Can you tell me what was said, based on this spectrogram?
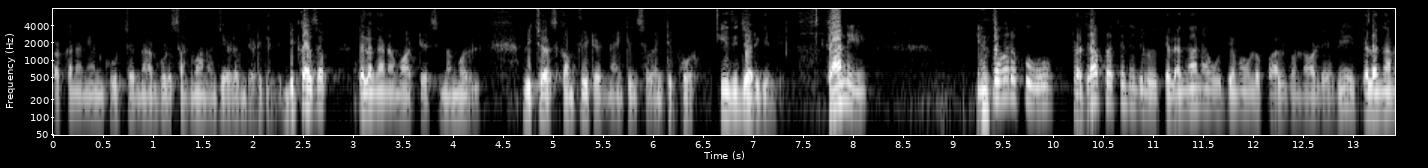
పక్కన నేను కూర్చొని నాకు కూడా సన్మానం చేయడం జరిగింది. Because of Telangana martyrs memorial which was completed nineteen seventy four. ఇది జరిగింది. కానీ ఇంతవరకు ప్రజాప్రతినిధులు తెలంగాణ ఉద్యమంలో పాల్గొన్న వాళ్ళేమి తెలంగాణ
